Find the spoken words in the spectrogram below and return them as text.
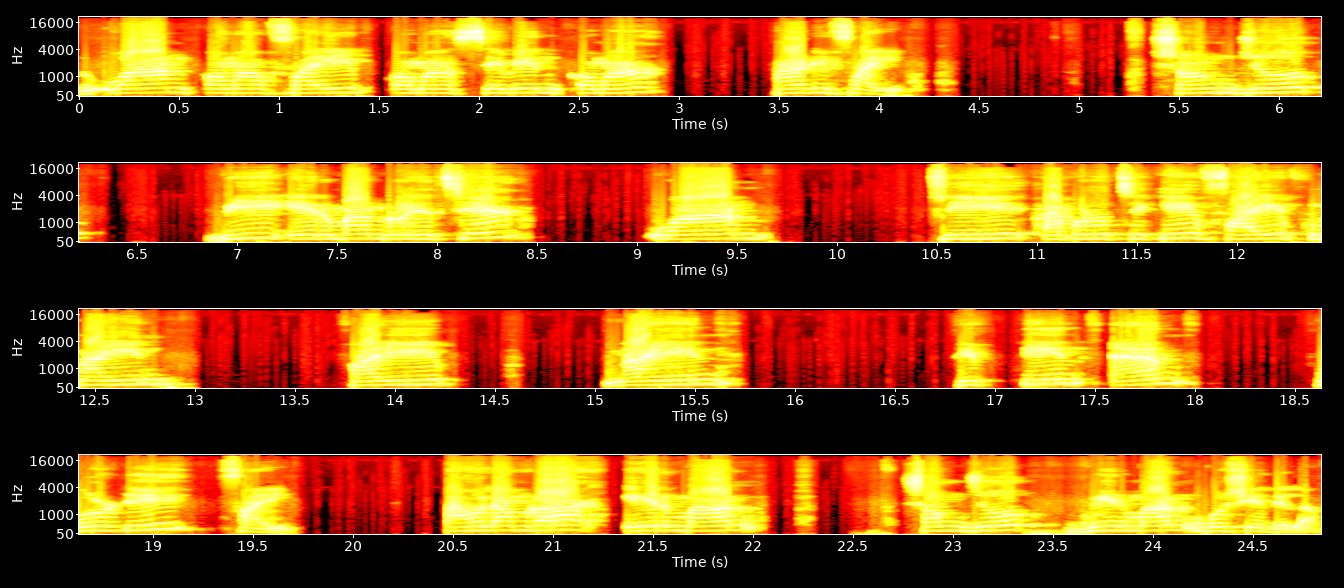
one comma five comma seven comma thirty five সংযোগ বি এর মান রয়েছে ওয়ান থ্রি তারপর হচ্ছে কি five nine five nine fifteen and forty five তাহলে আমরা এর মান, সংযোগ বির মান বসিয়ে দিলাম।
